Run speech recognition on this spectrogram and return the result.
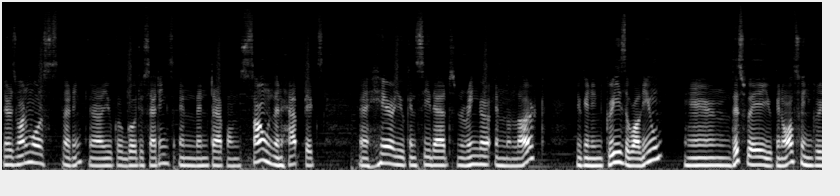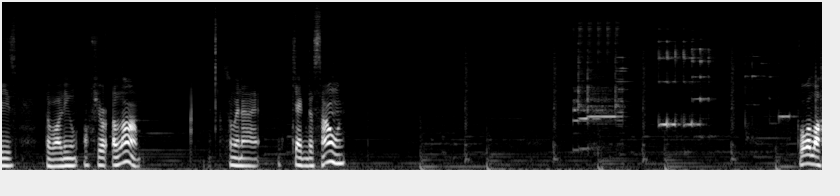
There's one more setting. Uh, you could go to settings and then tap on sounds and haptics. Uh, here you can see that ringer and alert. You can increase the volume and this way you can also increase the volume of your alarm. So when I check the sound voila.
